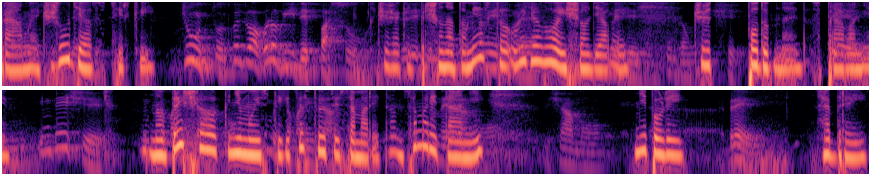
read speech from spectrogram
chráme, čiže ľudia z cirkvi. Čiže keď prišiel na to miesto, uvidel ho a išiel ďalej. Čiže podobné správanie. No prišiel k nemu istý cestujúci Samaritán. Samaritáni neboli Hebreji.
